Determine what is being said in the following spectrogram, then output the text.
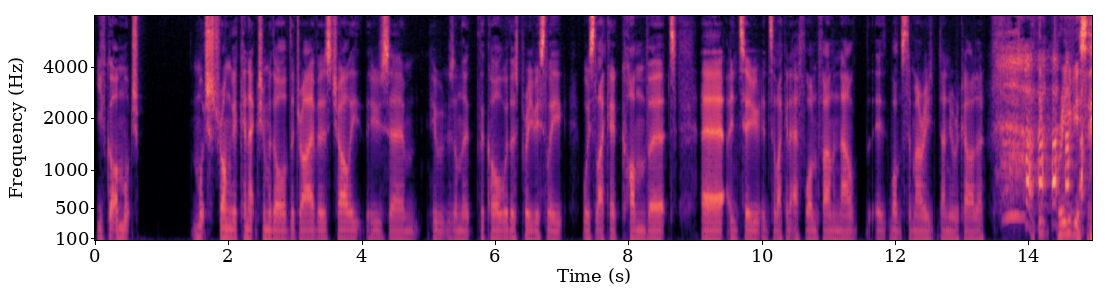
you've got a much much stronger connection with all of the drivers. Charlie, who's um, who was on the, the call with us previously, was like a convert uh, into into like an F1 fan, and now wants to marry Daniel Ricciardo. I think previously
